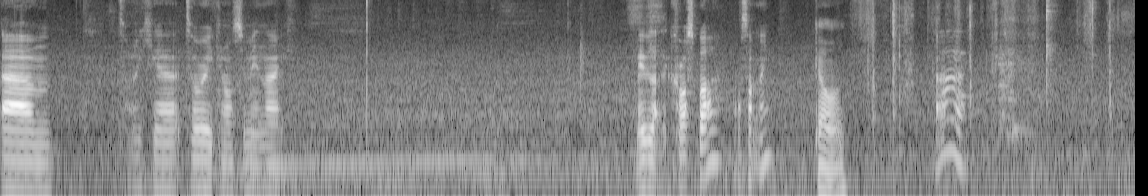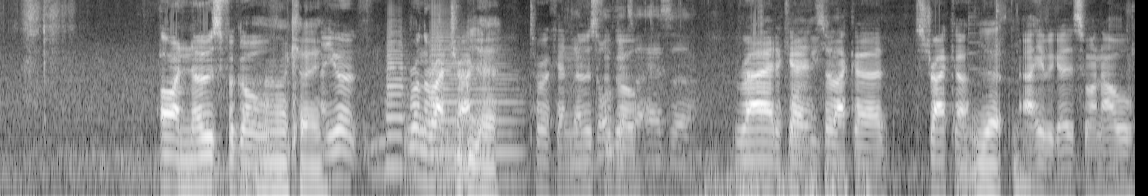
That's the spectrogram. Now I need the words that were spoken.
Um, Tori, ca- Tori can also mean like. Maybe like the crossbar or something? Go on. Ah. Oh, a nose for goal. Okay. You're, we're on the right track. Yeah. Torika, nose for goalkeeper goal. has a Right, okay. So like a striker. Yeah. Ah, here we go. This one I'll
